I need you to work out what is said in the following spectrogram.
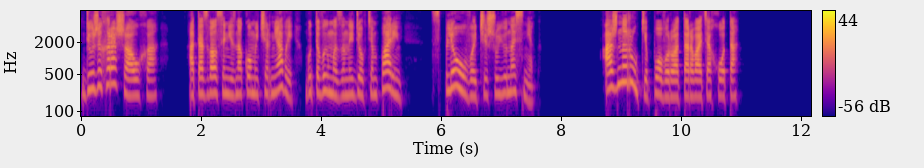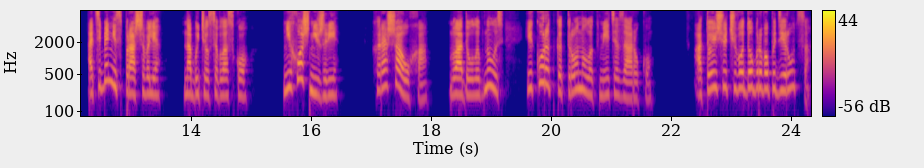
Дюже хороша уха, отозвался незнакомый чернявый, будто вымазанный дегтем парень, сплевывая чешую на снег. Аж на руки повару оторвать охота. «А тебя не спрашивали», — набычился Власко. «Не хошь, не жри». «Хороша уха», — Влада улыбнулась и коротко тронула Кметя за руку. «А то еще чего доброго подерутся».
